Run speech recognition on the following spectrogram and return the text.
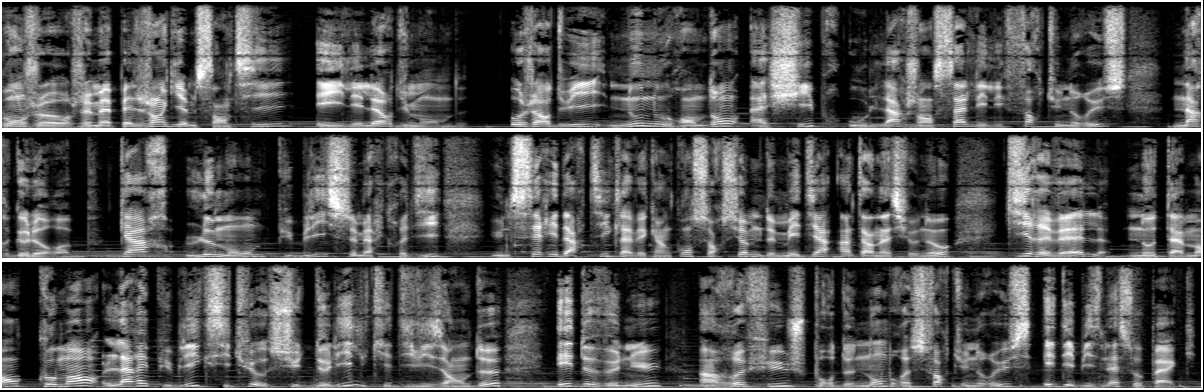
Bonjour, je m'appelle Jean-Guillaume Santi et il est l'heure du monde. Aujourd'hui, nous nous rendons à Chypre où l'argent sale et les fortunes russes narguent l'Europe. Car Le Monde publie ce mercredi une série d'articles avec un consortium de médias internationaux qui révèlent notamment comment la République, située au sud de l'île, qui est divisée en deux, est devenue un refuge pour de nombreuses fortunes russes et des business opaques.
